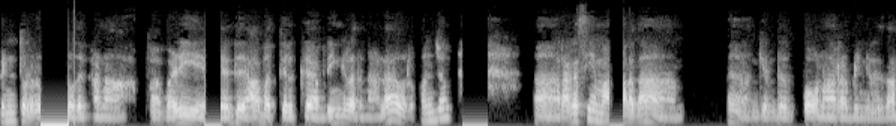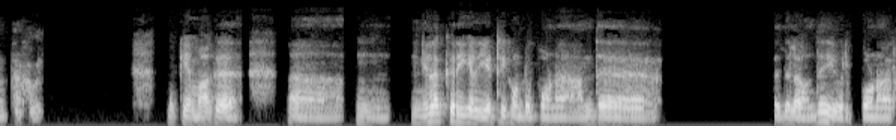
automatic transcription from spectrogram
பின்தொடர்வதற்கான வழி எது ஆபத்து இருக்கு அப்படிங்கிறதுனால அவர் கொஞ்சம் ரகசியமாக தான் அங்கிருந்து போனார் அப்படிங்கிறது தான் தகவல். முக்கியமாக நிலக்கரிகள் ஏற்றி கொண்டு போன அந்த இதுல வந்து இவர் போனார்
